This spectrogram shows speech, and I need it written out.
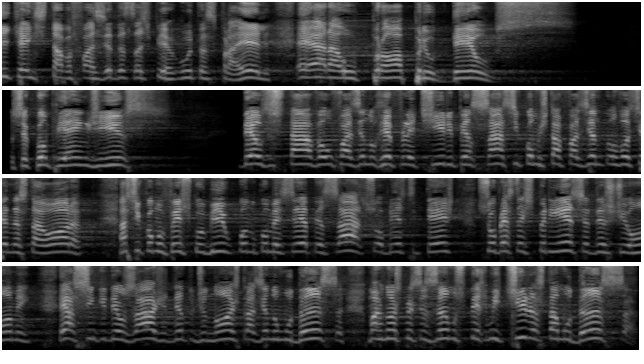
E quem estava fazendo essas perguntas para ele era o próprio Deus. Você compreende isso? Deus estava o fazendo refletir e pensar, assim como está fazendo com você nesta hora, assim como fez comigo quando comecei a pensar sobre esse texto, sobre essa experiência deste homem. É assim que Deus age dentro de nós, trazendo mudança, mas nós precisamos permitir esta mudança.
